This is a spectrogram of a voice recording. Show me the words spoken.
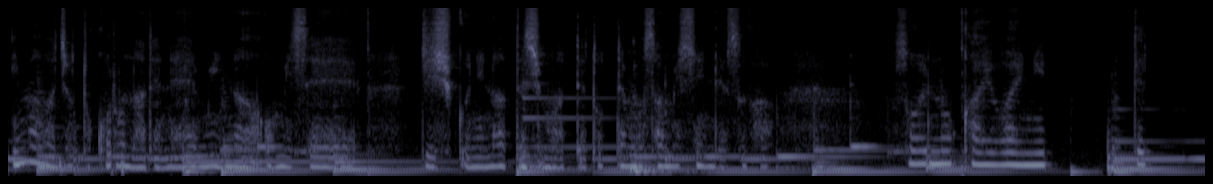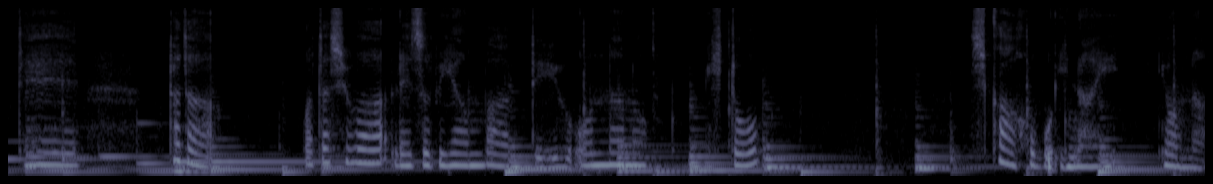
今はちょっとコロナでねみんなお店自粛になってしまってとっても寂しいんですがそういうの界隈に行っててただ私はレズビアンバーっていう女の人しかほぼいないような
